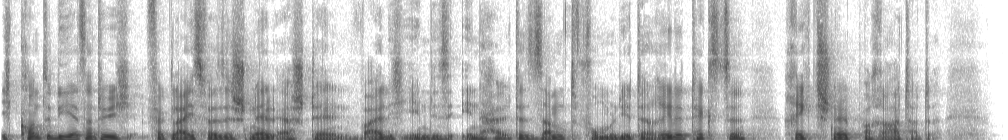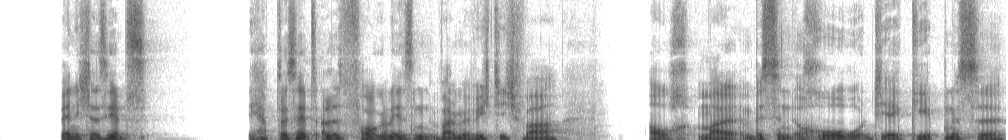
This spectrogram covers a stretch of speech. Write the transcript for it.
Ich konnte die jetzt natürlich vergleichsweise schnell erstellen, weil ich eben diese Inhalte samt formulierter Redetexte recht schnell parat hatte. Wenn ich das jetzt, ich habe das jetzt alles vorgelesen, weil mir wichtig war, auch mal ein bisschen roh die Ergebnisse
